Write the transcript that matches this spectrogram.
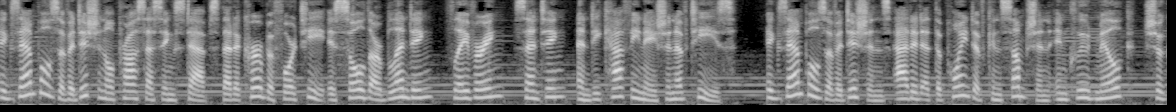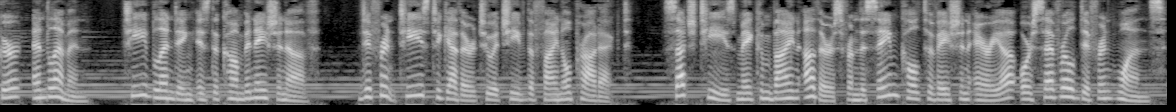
Examples of additional processing steps that occur before tea is sold are blending, flavoring, scenting, and decaffeination of teas. Examples of additions added at the point of consumption include milk, sugar, and lemon. Tea blending is the combination of different teas together to achieve the final product. Such teas may combine others from the same cultivation area or several different ones.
